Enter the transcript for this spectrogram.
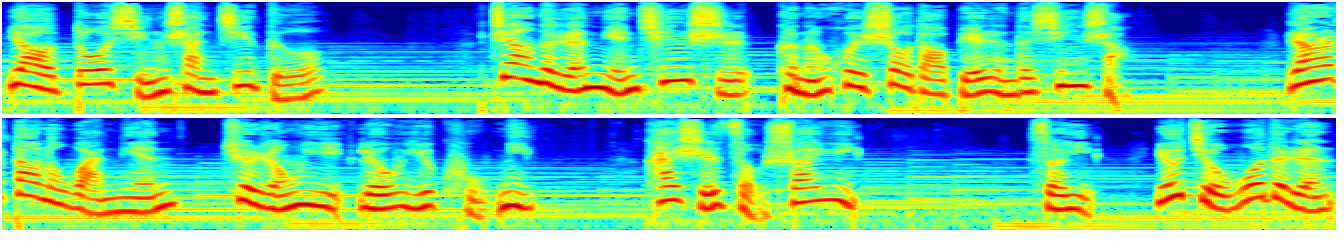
要多行善积德。这样的人年轻时可能会受到别人的欣赏，然而到了晚年却容易流于苦命。开始走衰运，所以有酒窝的人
